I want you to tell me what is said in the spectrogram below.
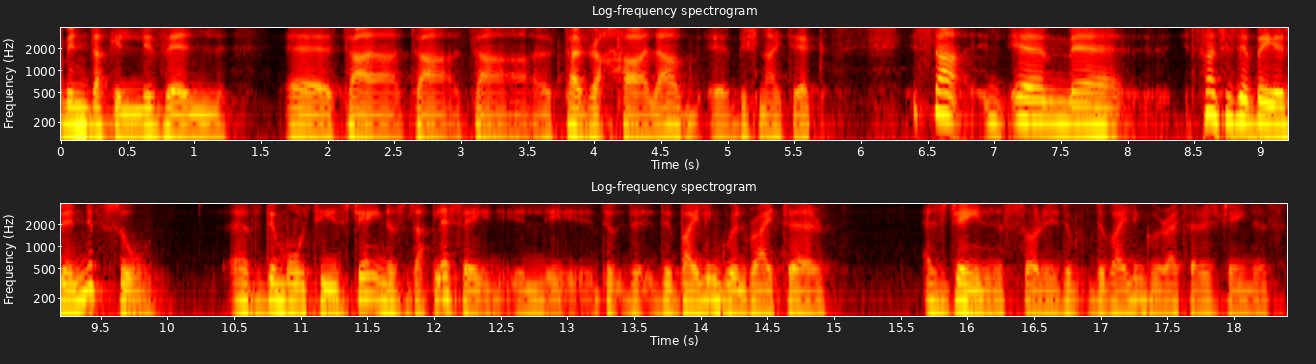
minn dak il-livell tar-raħħala biex ngħid hekk. Issa Francis Ebejer innifsu f'The Maltese Janus f'dak l-essay li The Bilingual Writer as Janus, sorry, The Bilingual Writer as Janus,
